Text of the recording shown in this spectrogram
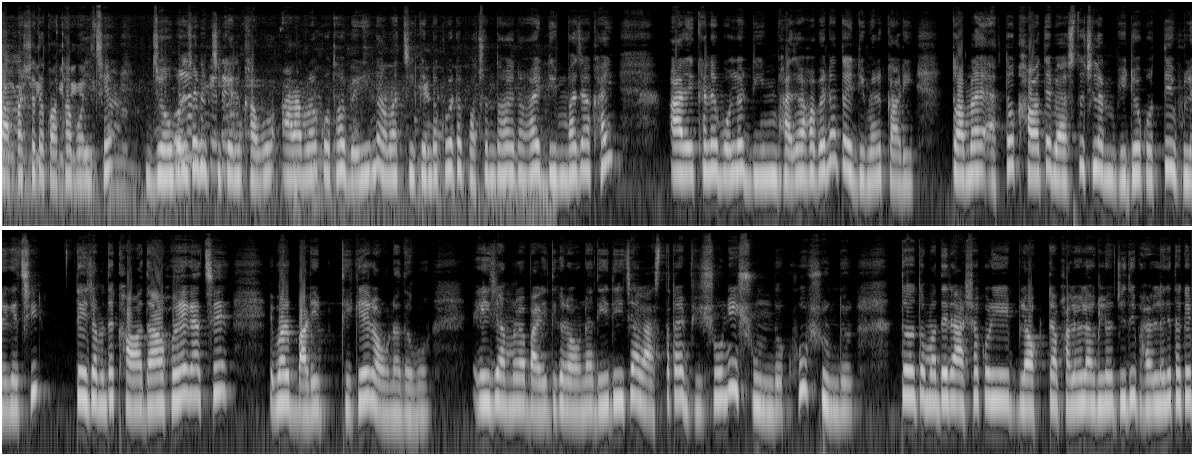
পাপার সাথে কথা বলছে। যে ও বলছে, আমি চিকেন খাব। আর আমরা কোথাও বেরিয়ে না, আমার চিকেনটা খুব একটা পছন্দ হয় না। হয় ডিম ভাজা খাই আর এখানে বলল ডিম ভাজা হবে না, তাই ডিমের কারি। তো আমরা এত খাওয়াতে ব্যস্ত ছিলাম, ভিডিও করতেই ভুলে গেছি। তো এই যে আমাদের খাওয়া দাওয়া হয়ে গেছে, এবার বাড়ির থেকে রওনা দেবো। এই যে আমরা বাড়ি থেকে রওনা দিয়ে দিয়েছি, আর রাস্তাটা ভীষণই সুন্দর, খুব সুন্দর। তো তোমাদের আশা করি এই ব্লগটা ভালো লাগল। যদি ভালো লাগে থাকে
